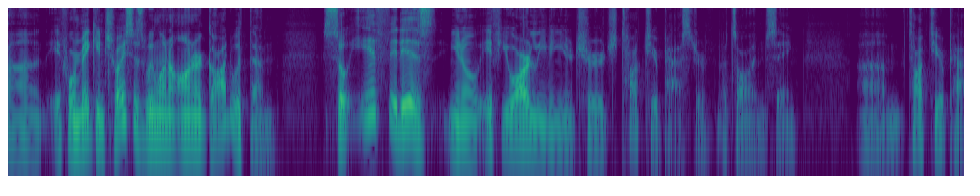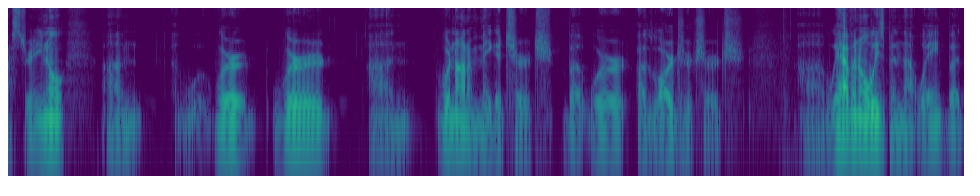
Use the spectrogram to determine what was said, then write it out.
uh, if we're making choices we want to honor god with them So if it is, you know, if you are leaving your church, talk to your pastor. That's all I'm saying. Um, talk to your pastor. You know, um, we're we're uh, we're not a mega church, but we're a larger church. Uh, we haven't always been that way, but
